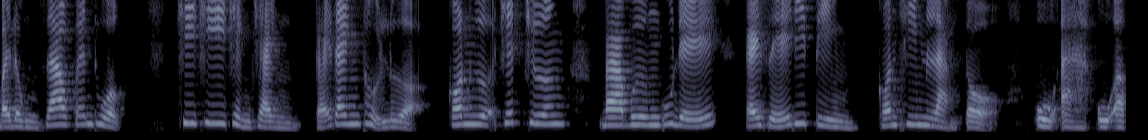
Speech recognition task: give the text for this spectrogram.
bài đồng dao quen thuộc. Chi chi chành chành, cái đanh thổi lửa, con ngựa chết trương, ba vương ngũ đế, cái dế đi tìm, con chim làm tổ, ù à ù ập.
